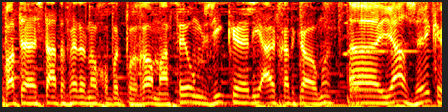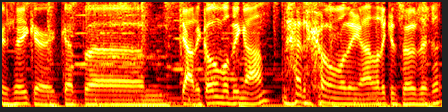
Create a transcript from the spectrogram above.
Wat uh, staat er verder nog op het programma? Veel muziek uh, die uit gaat komen? Ja, zeker, zeker. Ik heb, ehm, ja, er komen wel dingen aan. er komen wel dingen aan, laat ik het zo zeggen.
